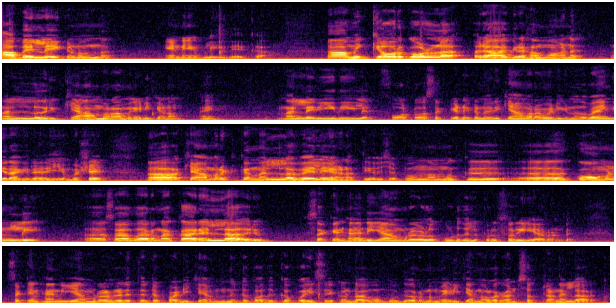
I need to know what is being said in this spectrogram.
ആ ബെല്ലൈക്കൺ ഒന്ന് എനേബിൾ ചെയ്തേക്കുക. മിക്കവർക്കും ഉള്ള ഒരാഗ്രഹമാണ് നല്ലൊരു ക്യാമറ മേടിക്കണം. ഏ നല്ല രീതിയിൽ ഫോട്ടോസൊക്കെ എടുക്കണം. ഒരു ക്യാമറ മേടിക്കുന്നത് ഭയങ്കര ആഗ്രഹമായിരിക്കും. പക്ഷേ ക്യാമറയ്ക്കൊക്കെ നല്ല വിലയാണ് അത്യാവശ്യം. അപ്പം നമുക്ക് കോമൺലി സാധാരണക്കാരെല്ലാവരും സെക്കൻഡ് ഹാൻഡ് ക്യാമറകൾ കൂടുതൽ പ്രിഫർ ചെയ്യാറുണ്ട്. സെക്കൻഡ് ഹാൻഡ് ക്യാമറകൾ എടുത്തിട്ട് പഠിക്കാം. എന്നിട്ട് പതുക്കെ പൈസയൊക്കെ ഉണ്ടാകുമ്പോൾ പുതിയ ഒരെണ്ണം മേടിക്കാം എന്നുള്ള കൺസെപ്റ്റാണ് എല്ലാവർക്കും.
